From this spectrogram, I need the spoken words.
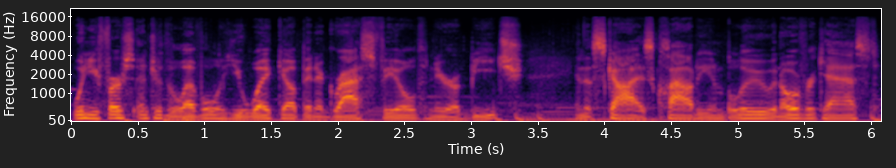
When you first enter the level, you wake up in a grass field near a beach, and the sky is cloudy and blue and overcast,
